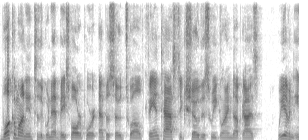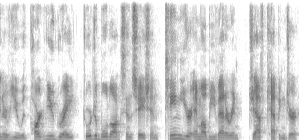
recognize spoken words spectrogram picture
Welcome on into the Gwinnett Baseball Report, episode 12. Fantastic show this week lined up, guys we have an interview with Parkview great, Georgia Bulldog sensation, 10 year MLB veteran, Jeff Keppinger.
